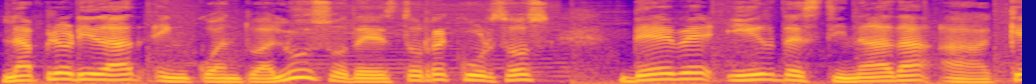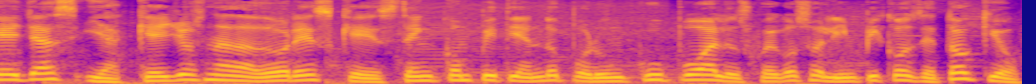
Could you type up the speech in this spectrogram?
La prioridad en cuanto al uso de estos recursos debe ir destinada a aquellas y aquellos nadadores que estén compitiendo por un cupo a los Juegos Olímpicos de Tokio,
